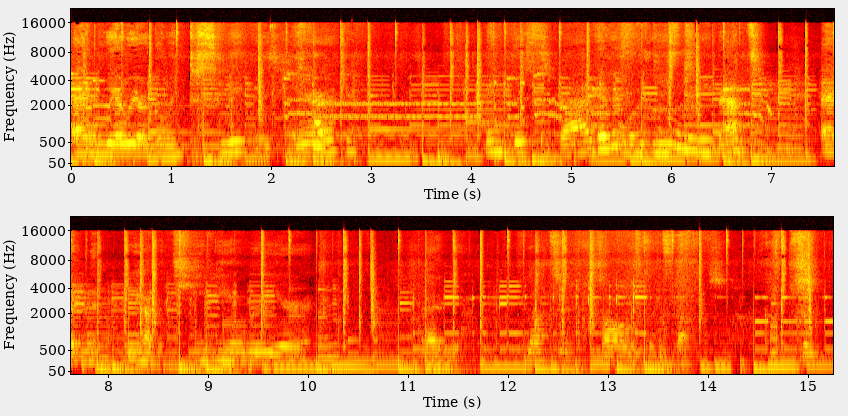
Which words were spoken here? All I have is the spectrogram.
And where we are going to sleep is here in this bag or these two bags. And we have a TV over here. And yeah, lots of songs and stuff.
